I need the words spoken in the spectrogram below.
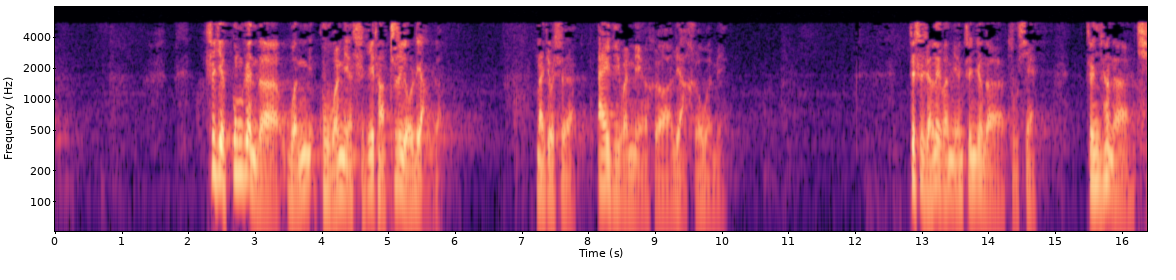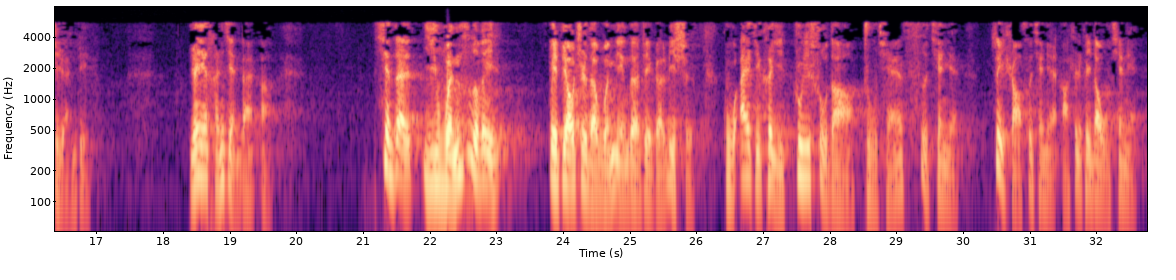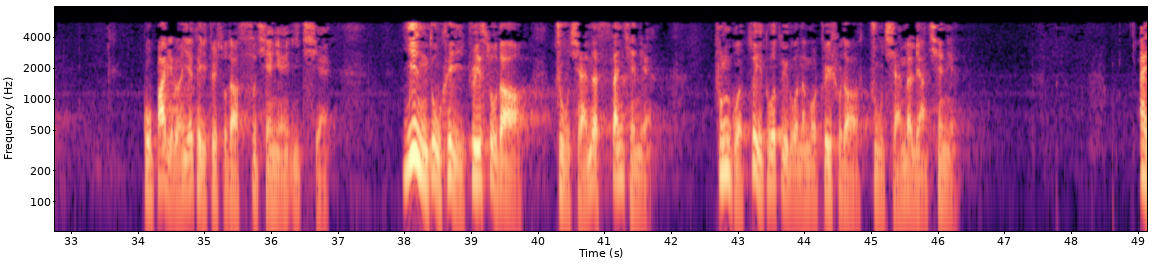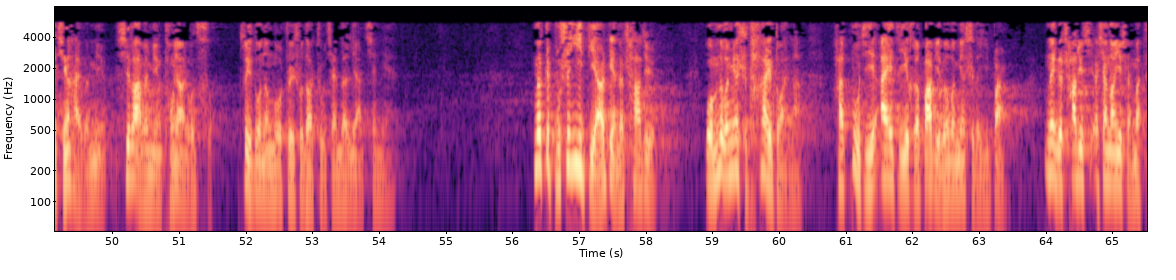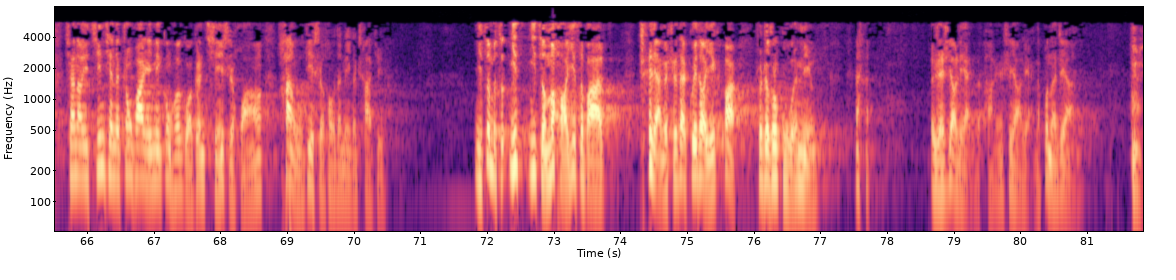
世界公认的文明古文明实际上只有两个，那就是埃及文明和两河文明，这是人类文明真正的祖先，真正的起源地。原因很简单啊，现在以文字为。为标志的文明的这个历史，古埃及可以追溯到主前四千年，最少四千年啊，甚至可以到五千年。古巴比伦也可以追溯到四千年以前，印度可以追溯到主前的三千年，中国最多最多能够追溯到主前的两千年。爱琴海文明、希腊文明同样如此。最多能够追溯到主前的两千年，那这不是一点儿点的差距。我们的文明史太短了，还不及埃及和巴比伦文明史的一半。那个差距相当于什么？相当于今天的中华人民共和国跟秦始皇、汉武帝时候的那个差距。你这么怎你你怎么好意思把这两个时代归到一块儿，说这都是古文明？人是要脸的啊，人是要脸的，不能这样。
